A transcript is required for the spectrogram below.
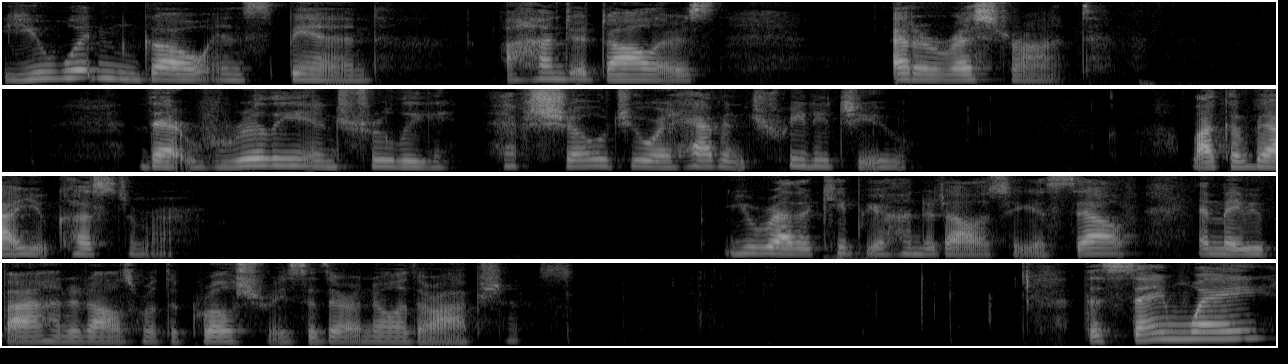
You wouldn't go and spend a $100 at a restaurant that really and truly have showed you or haven't treated you like a valued customer. You rather keep your $100 to yourself and maybe buy $100 worth of groceries if there are no other options. The same way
